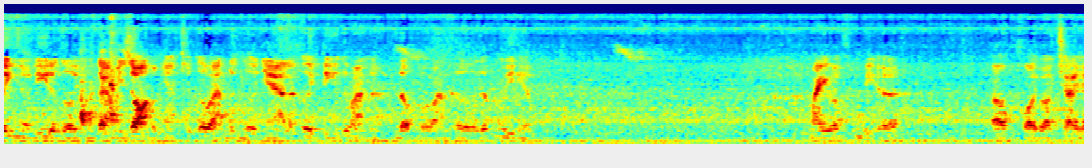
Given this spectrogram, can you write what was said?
linh rồi đi được rồi chúng ta mới dọn được nhé. Chứ các bạn đừng ở nhà là hơi tí các bạn động vào bàn thờ rất nguy hiểm. May quá không bị ờ, uh, vào khói báo cháy.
